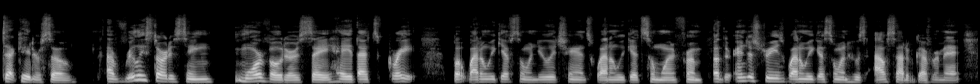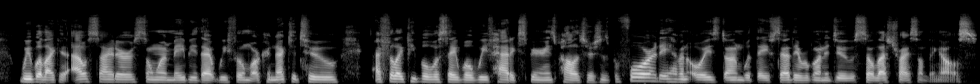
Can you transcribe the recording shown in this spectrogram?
decade or so, I've really started seeing more voters say, hey, that's great, but why don't we give someone new a chance? Why don't we get someone from other industries? Why don't we get someone who's outside of government? We would like an outsider, someone maybe that we feel more connected to. I feel like people will say, well, we've had experienced politicians before. They haven't always done what they've said they were going to do, so let's try something else.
